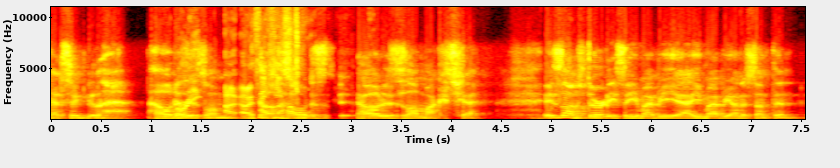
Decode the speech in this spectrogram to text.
that's a good. How old is Islam? I, I think how, he's how old is, how old is Islam Makhachev? Islam's 30, so you might be yeah, you might be onto something.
